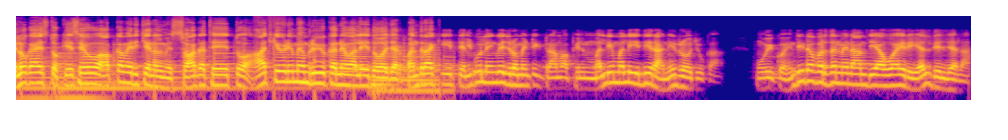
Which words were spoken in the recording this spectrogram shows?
हेलो गाइस तो कैसे हो? आपका मेरे चैनल में स्वागत है। तो आज के वीडियो में हम रिव्यू करने वाले 2015 की Telugu language romantic drama film Malli Malli Idi Rani Roju का। मूवी को हिंदी डब वर्जन में नाम दिया हुआ है रियल दिल जला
